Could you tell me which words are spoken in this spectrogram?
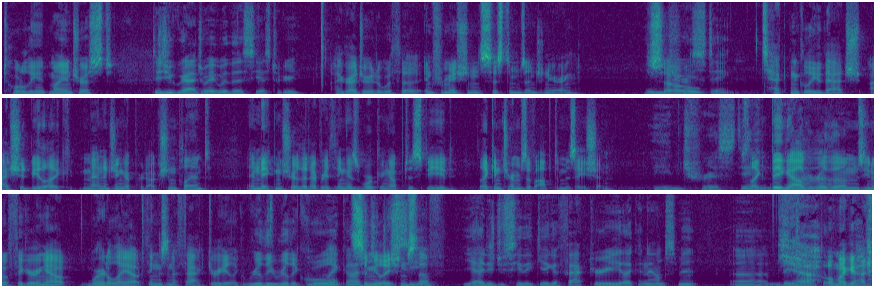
totally my interest. Did you graduate with a CS degree? I graduated with a information systems engineering. So- Technically, that sh- I should be like managing a production plant and making sure that everything is working up to speed, like in terms of optimization. Interesting. It's like big Wow. algorithms, you know, figuring out where to lay out things in a factory, like really, really Oh cool my gosh, simulation see- stuff. Yeah, did you see the Gigafactory like announcement? Uh, they Yeah. talked, Oh my god.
